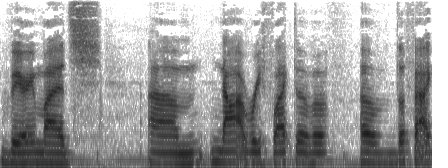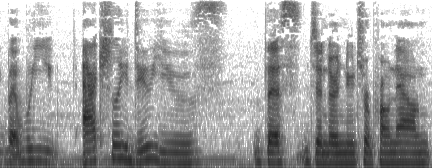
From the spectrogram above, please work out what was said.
very much um, not reflective of, of the fact that we actually do use this gender neutral pronoun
